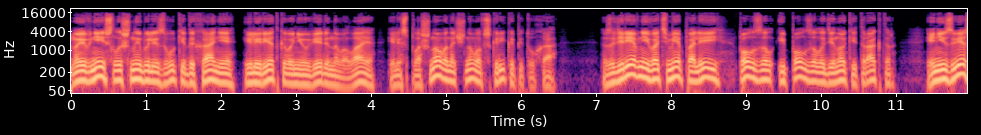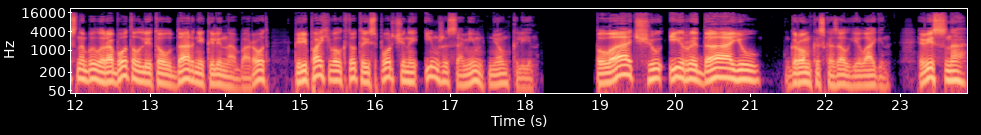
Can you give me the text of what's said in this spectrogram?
но и в ней слышны были звуки дыхания или редкого неуверенного лая, или сплошного ночного вскрика петуха. За деревней во тьме полей ползал и ползал одинокий трактор, и неизвестно было, работал ли то ударник или наоборот, перепахивал кто-то испорченный им же самим днем клин. «Плачу и рыдаю», — громко сказал Елагин. «Весна.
